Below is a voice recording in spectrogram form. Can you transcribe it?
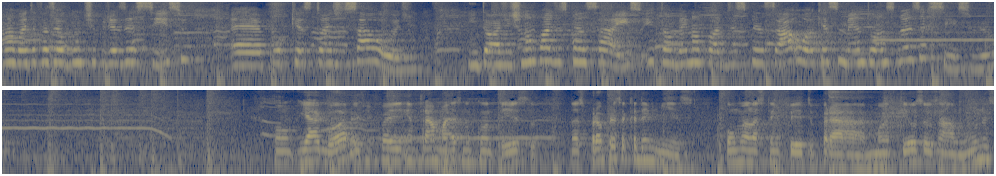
não aguenta fazer algum tipo de exercício é, por questões de saúde. Então a gente não pode dispensar isso e também não pode dispensar o aquecimento antes do exercício, viu? Bom, e agora a gente vai entrar mais no contexto das próprias academias, como elas têm feito para manter os seus alunos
